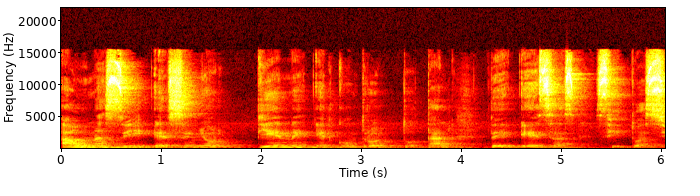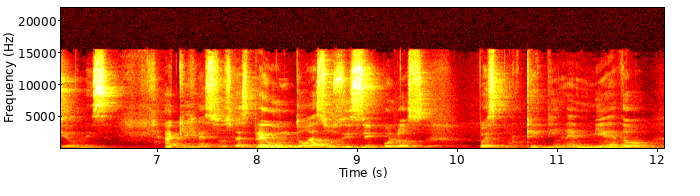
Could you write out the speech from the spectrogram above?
aún así el Señor tiene el control total de esas situaciones. Aquí Jesús les preguntó a sus discípulos, pues ¿por qué tienen miedo?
